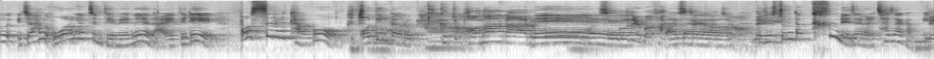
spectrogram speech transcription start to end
또 이제 한 5학년쯤 되면은 아이들이 버스를 타고 그쵸. 어딘가로 가요. 그쪽 번화가로 네. 친구들과 가기 맞아요. 시작하죠. 네. 그래서 좀 더 큰 매장을 찾아갑니다.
